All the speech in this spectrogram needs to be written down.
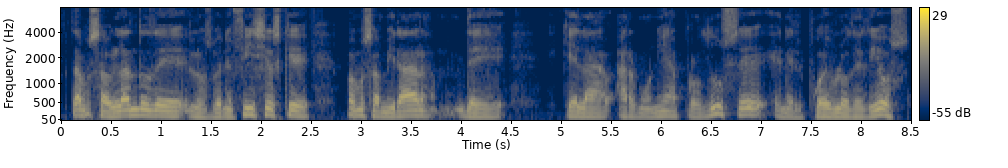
estamos hablando de los beneficios que vamos a mirar de que la armonía produce en el pueblo de Dios.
